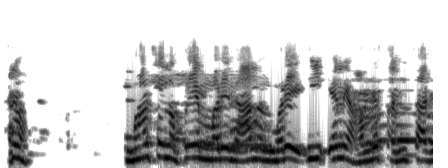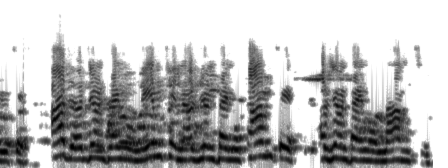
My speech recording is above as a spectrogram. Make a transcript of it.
માણસોનો પ્રેમ મળે ને આનંદ મળે, ઈ એને હંમેશા વિચાર્યું છે આજ અર્જન અર્જણભાઈ નું નેમ છે ને અર્જણભાઈ નું કામ છે અર્જણભાઈ નું નામ છે.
